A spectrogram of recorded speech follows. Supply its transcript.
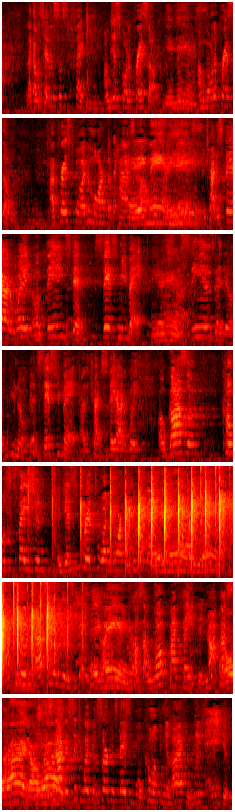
Like I was telling Sister Faye, mm-hmm. I'm just gonna press on. Amen. I'm gonna press on. I press toward the mark of the highest Amen. Amen. And try to stay out of the way of things that sets me back. There's your sins and your, uh, you know that sets you back. I just try to stay out of the way of gossip, conversation, and just press toward the mark and do the things. Amen. Amen. I feel I feel good today. Amen. Because I walk by faith and not by all sight. It's not the situation, circumstances won't come up in your life, and which they do.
